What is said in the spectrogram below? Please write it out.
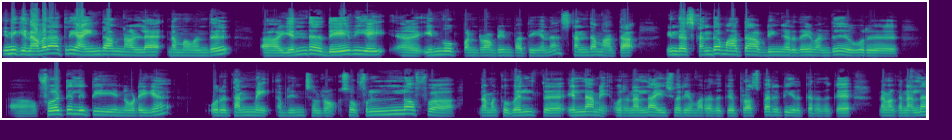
இன்னைக்கு நவராத்திரி ஐந்தாம் நாள்ல நம்ம வந்து எந்த தேவியை இன்வோக் பண்றோம் அப்படின்னு பார்த்தீங்கன்னா ஸ்கந்த மாதா இந்த ஸ்கந்த மாதா அப்படிங்கிறதே வந்து ஒரு ஃபர்டிலிட்டியினுடைய ஒரு தன்மை அப்படின்னு சொல்றோம். ஸோ ஃபுல் ஆஃப் நமக்கு வெல்த்து எல்லாமே ஒரு நல்ல ஐஸ்வர்யம் வர்றதுக்கு ப்ராஸ்பரிட்டி இருக்கிறதுக்கு நமக்கு நல்ல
